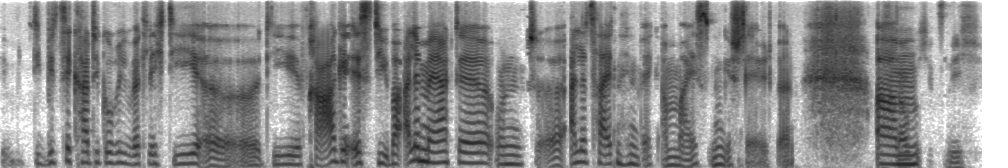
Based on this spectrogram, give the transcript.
die Witze-Kategorie wirklich die, äh, die Frage ist, die über alle Märkte und äh, alle Zeiten hinweg am meisten gestellt wird. Das ähm, glaube ich jetzt nicht.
